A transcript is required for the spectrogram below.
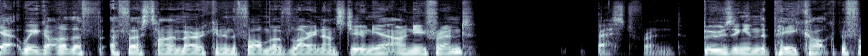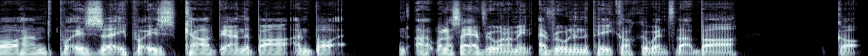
yeah, we got another f- a first time American in the form of Larry Nance Jr., our new friend, Best friend. boozing in the Peacock beforehand. Put his uh, He put his card behind the bar and bought, uh, when I say everyone, I mean everyone in the Peacock who went to that bar got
